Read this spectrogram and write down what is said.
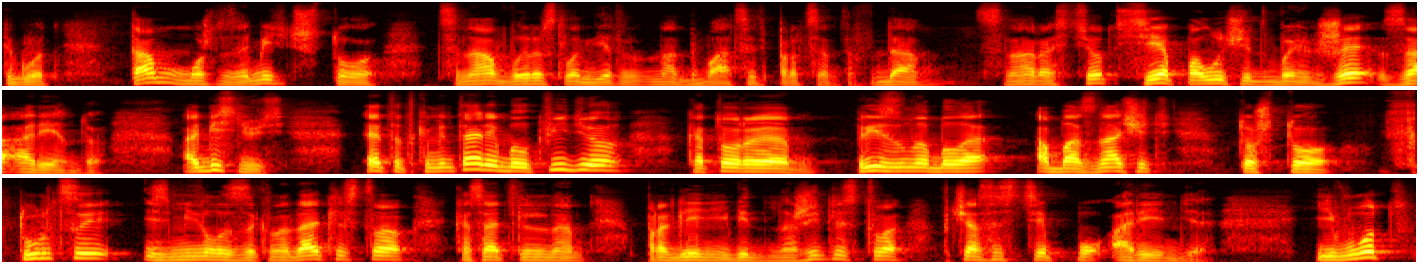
Так вот, там можно заметить, что цена выросла где-то на 20%. Да, цена растет, все получат ВНЖ за аренду. Объяснюсь. Этот комментарий был к видео, которое призвано было обозначить то, что в Турции изменилось законодательство касательно продления вида на жительство, в частности по аренде. И вот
